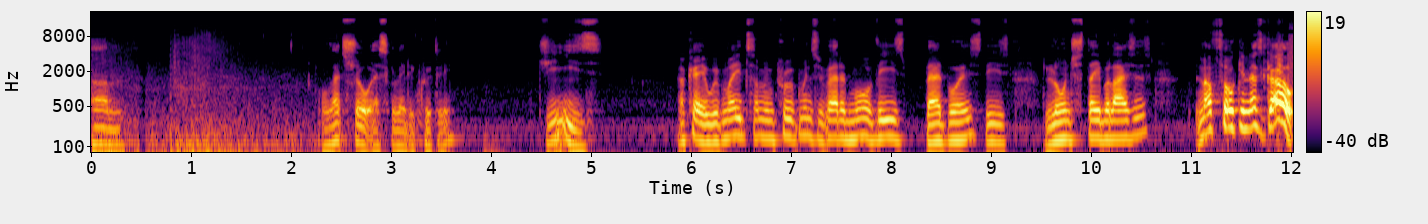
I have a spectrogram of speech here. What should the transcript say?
Um. Well, that show escalated quickly. Jeez. Okay, we've made some improvements. We've added more of these bad boys, these launch stabilizers. Enough talking, let's go!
